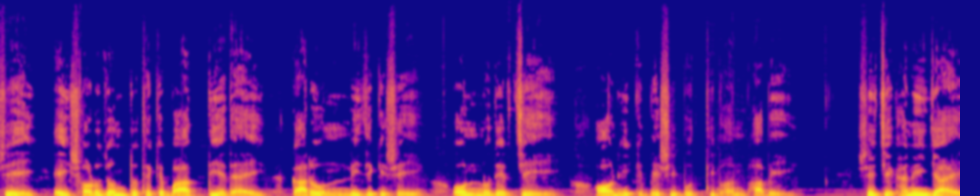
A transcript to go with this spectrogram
সে এই ষড়যন্ত্র থেকে বাদ দিয়ে দেয় কারণ নিজেকে সে অন্যদের চেয়ে অনেক বেশি বুদ্ধিমান ভাবে। সে যেখানেই যায়,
